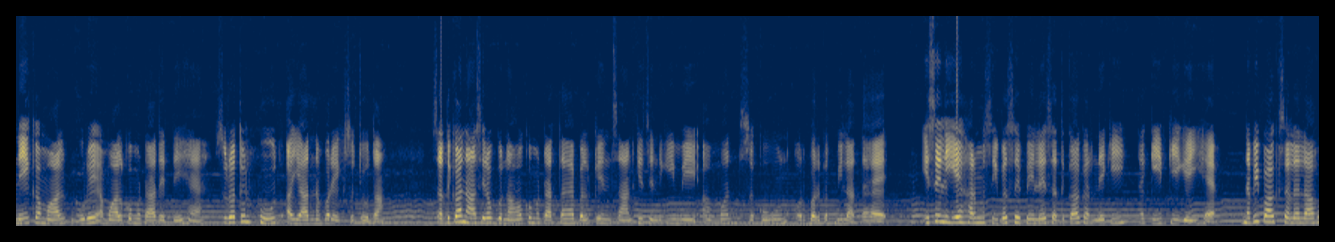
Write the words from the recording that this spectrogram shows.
نیک امال برے امال کو مٹا دیتے ہیں۔ صورت الحود آیات نمبر 114 صدقہ نہ صرف گناہوں کو مٹاتا ہے بلکہ انسان کی زندگی میں امن، سکون اور برکت بھی لاتا ہے۔ اسی لیے ہر مصیبت سے پہلے صدقہ کرنے کی تاکید کی گئی ہے۔ نبی پاک صلی اللہ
